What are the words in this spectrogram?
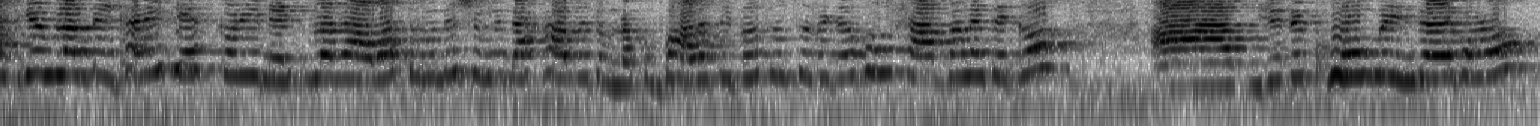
আজকের ব্লগটা এখানেই শেষ করি। নেক্সট ব্লগে আবার তোমাদের সঙ্গে দেখা হবে। তোমরা খুব ভালো থেকো, সুস্থ থেকো, খুব সাবধানে থেকো। আর পুজোতে খুব এনজয় করো।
